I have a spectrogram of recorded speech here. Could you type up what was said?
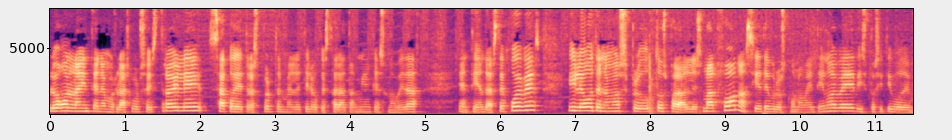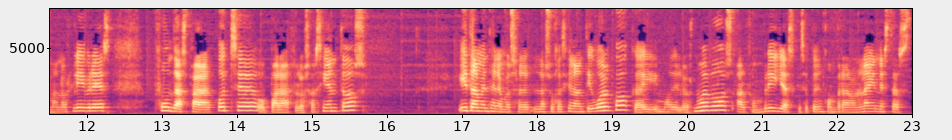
Luego online tenemos las bolsas trailer, saco de transporte meletero que estará también, que es novedad en tienda este jueves. Y luego tenemos productos para el smartphone a 7,99 euros, dispositivo de manos libres, fundas para el coche o para los asientos, y también tenemos la sujeción antihuelco, que hay modelos nuevos, alfombrillas que se pueden comprar online, estas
